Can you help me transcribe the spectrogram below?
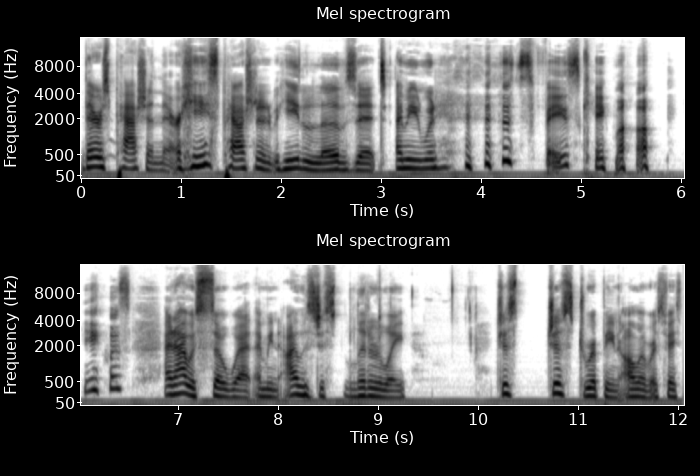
there's passion there. He's passionate, he loves it. I mean, when his face came up, he was, and I was so wet. I mean, I was just literally just just dripping all over his face.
